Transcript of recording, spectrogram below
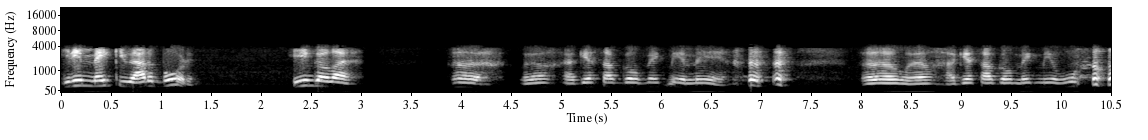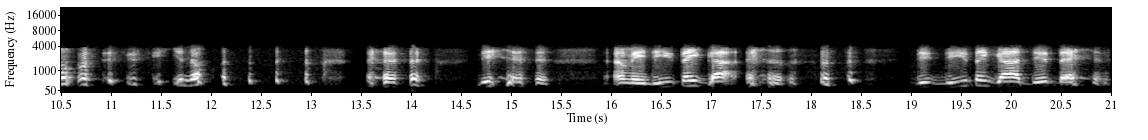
He didn't make you out of boredom. He didn't go like, uh, well, I guess I'll go make me a man. uh, well, I guess I'll go make me a woman. you know? I mean, do you think God? do Do you think God did that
